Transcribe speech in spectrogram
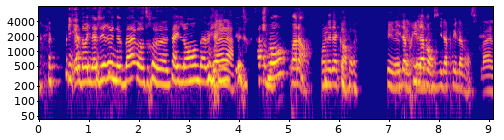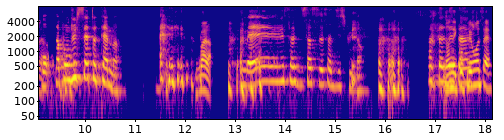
puis il a géré une bague entre euh, Thaïlande, Amérique. Franchement, voilà, on est d'accord. il, a pris de l'avance, il a pris de l'avance. Bon, tu as pondu sept thèmes. voilà. Mais ça, ça, ça, discute. Hein. on est complémentaires.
